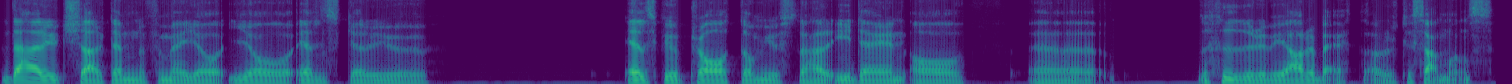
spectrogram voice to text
det här är ju ett kärt ämne för mig. Jag, jag älskar ju älskar ju att prata om just den här idén av eh, hur vi arbetar tillsammans.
